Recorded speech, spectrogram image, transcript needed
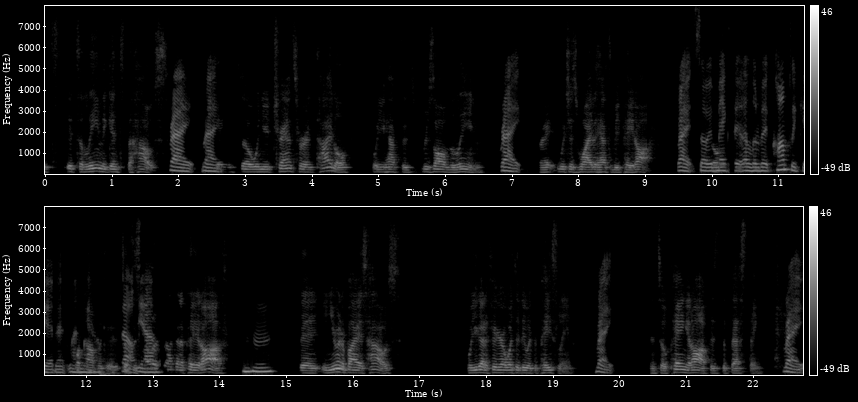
It's it's a lien against the house. right, right, So when you transfer a title, well, you have to resolve the lien, right, right? Which is why they have to be paid off. Right. So it So- makes it a little bit complicated when More complicated. So if the Yeah. seller's not going to pay it off, Mm-hmm. then and you're going to buy his house. Well, you got to figure out what to do with the PACE lien. Right, And so paying it off is the best thing. right.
